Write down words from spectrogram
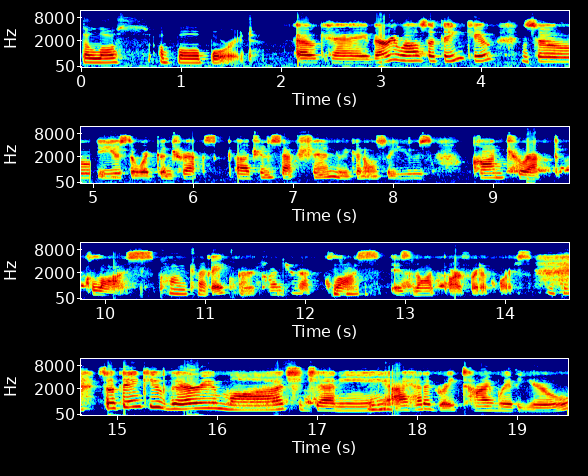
the loss above board. Okay, very well. So thank you. So you use the word contract uh, transaction. We can also use contract clause. Contract. Okay, our contract clause is not par for the course. So thank you very much, Jenny. I had a great time with you.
